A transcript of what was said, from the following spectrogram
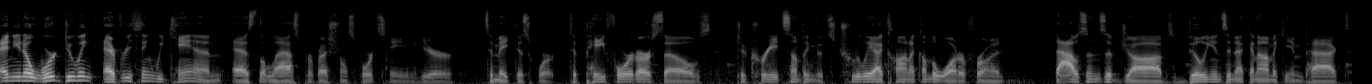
And, you know, we're doing everything we can as the last professional sports team here to make this work, to pay for it ourselves, to create something that's truly iconic on the waterfront, thousands of jobs, billions in economic impact,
